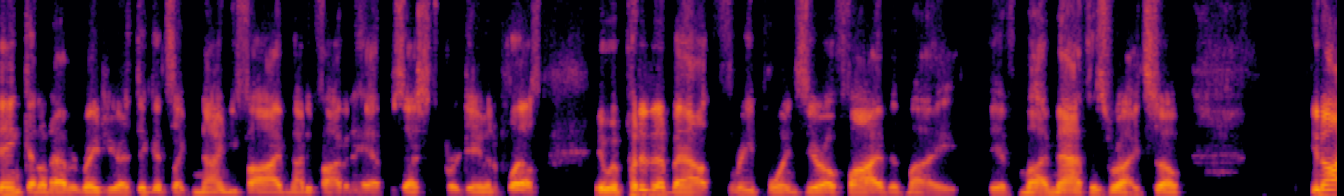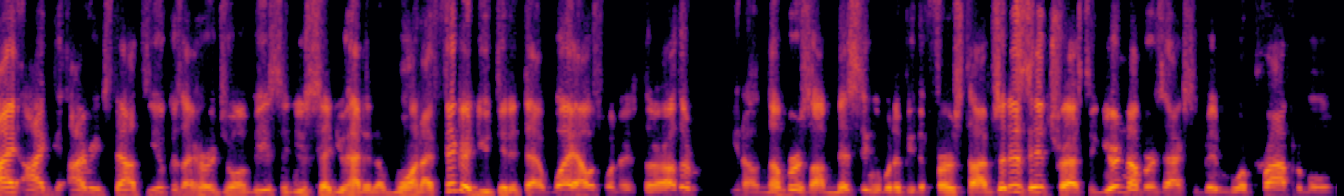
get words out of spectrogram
think I don't have it right here. I think it's like 95, 95 and a half possessions per game in the playoffs. It would put it at about 3.05 if my if my math is right. So you know, I I, I reached out to you because I heard you on VSIN and you said you had it at one. I figured you did it that way. I was wondering if there are other, you know, numbers I'm missing. It wouldn't be the first time. So it is interesting. Your number's actually been more profitable.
